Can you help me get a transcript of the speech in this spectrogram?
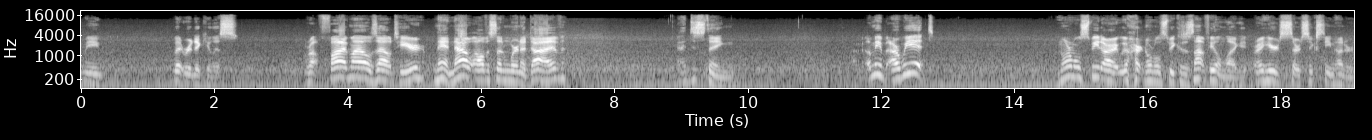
I mean, a bit ridiculous. We're about five miles out here. Man, now all of a sudden we're in a dive. Uh, this thing. I me. are we at normal speed? All right, we are at normal speed because it's not feeling like it. Right here, it's our 1600.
